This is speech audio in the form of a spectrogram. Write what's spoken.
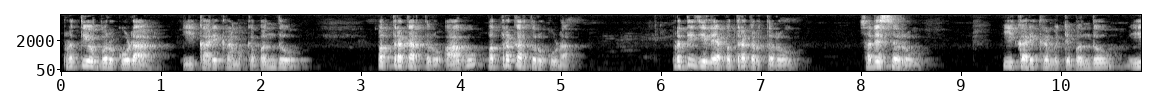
ಪ್ರತಿಯೊಬ್ಬರು ಕೂಡ ಈ ಕಾರ್ಯಕ್ರಮಕ್ಕೆ ಬಂದು ಪತ್ರಕರ್ತರು ಹಾಗೂ ಪತ್ರಕರ್ತರು ಕೂಡ. ಪ್ರತಿ ಜಿಲ್ಲೆಯ ಪತ್ರಕರ್ತರು, ಸದಸ್ಯರು ಈ ಕಾರ್ಯಕ್ರಮಕ್ಕೆ ಬಂದು ಈ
